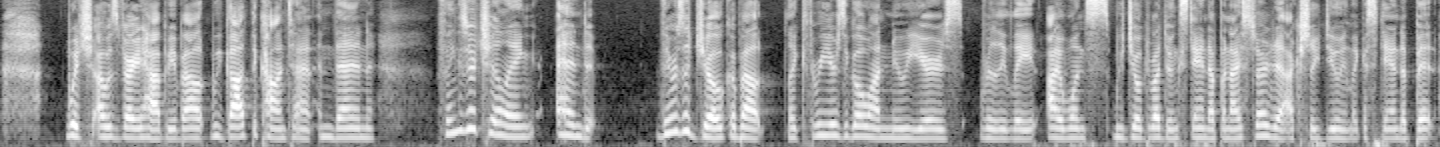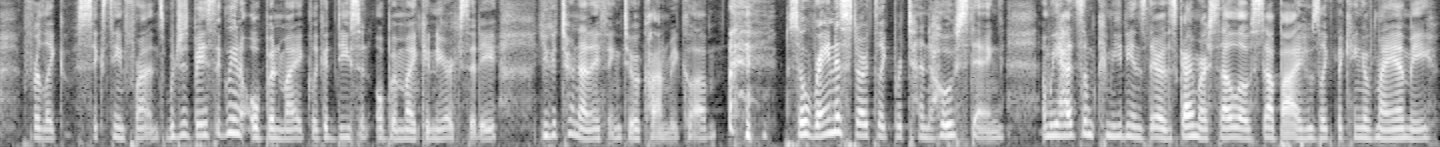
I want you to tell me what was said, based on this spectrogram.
which I was very happy about. We got the content, and then things are chilling. And there's a joke about like three years ago on New Year's, really late. I once we joked about doing stand up, and I started actually doing like a stand up bit for like 16 friends, which is basically an open mic, like a decent open mic in New York City. You could turn anything to a comedy club. So Rayna starts like pretend hosting, and we had some comedians there. This guy Marcelo stopped by, who's like the king of Miami,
